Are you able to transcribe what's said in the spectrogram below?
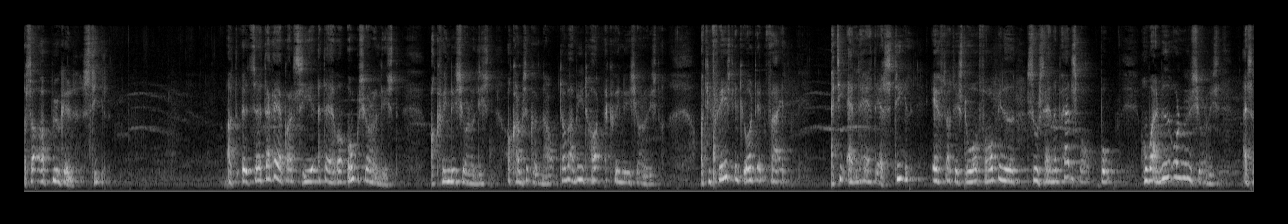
Og så opbygge en stil. Og øh, så der kan jeg godt sige, at da jeg var ung journalist og kvindelig journalist og kom til København, der var vi et hold af kvindelige journalister. Og de fleste gjorde den fejl, at de anlagde deres stil efter det store forbillede Susanne Palsborg. Hun var en vidunderlig journalist. Altså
